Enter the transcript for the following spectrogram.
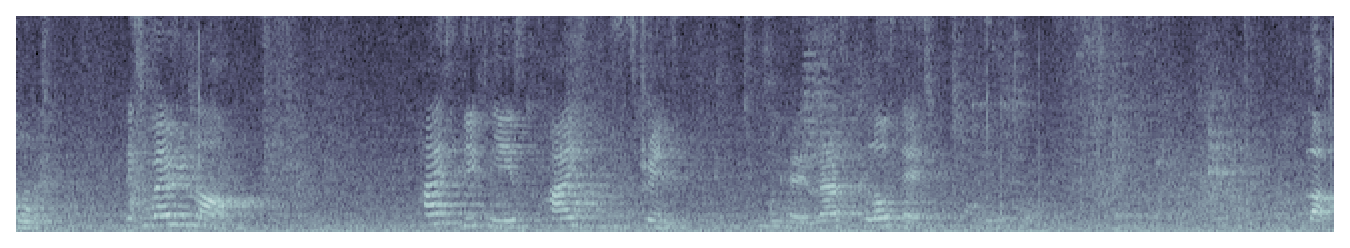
move. It's very long. High stiffness, high strength. Okay, let's close it. Lock.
